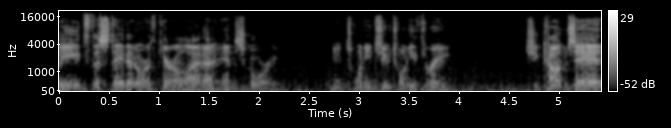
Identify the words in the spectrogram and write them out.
leads the state of North Carolina in scoring in 22-23. She comes in,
